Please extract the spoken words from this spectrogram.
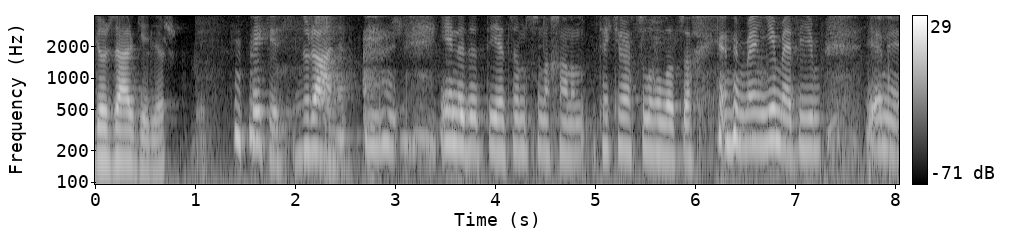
güzel gelir. Peki Nurane. Yenə də deyəcəm Suna xanım, təkrarçılıq olacaq. Yəni mən yemədiyim, yəni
